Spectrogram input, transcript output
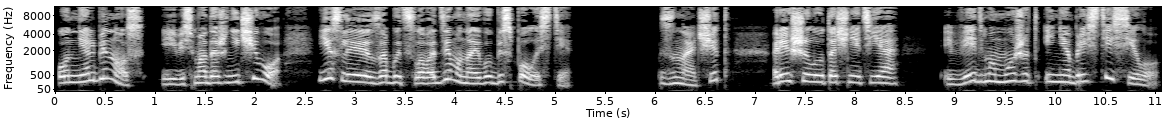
он не альбинос, и весьма даже ничего, если забыть слова демона о его бесполости. «Значит», — решила уточнить я, — «ведьма может и не обрести силу».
